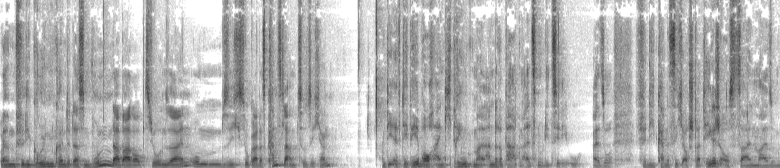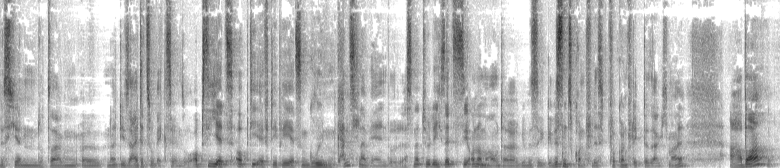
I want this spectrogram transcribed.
Ähm, für die Grünen könnte das eine wunderbare Option sein, um sich sogar das Kanzleramt zu sichern. Und die FDP braucht eigentlich dringend mal andere Partner als nur die CDU. Also für die kann es sich auch strategisch auszahlen, mal so ein bisschen sozusagen äh, ne, die Seite zu wechseln. So, ob sie jetzt, ob die FDP jetzt einen grünen Kanzler wählen würde, das natürlich setzt sie auch nochmal unter gewisse Gewissenskonflikte, sage ich mal. Aber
